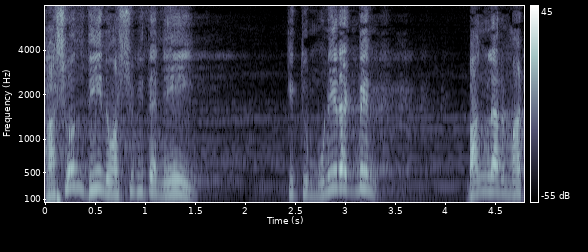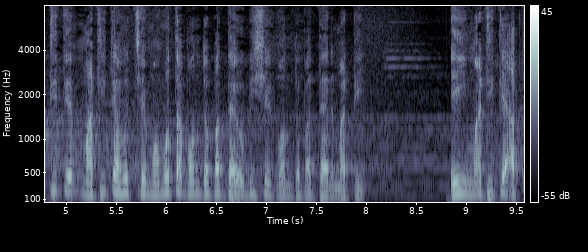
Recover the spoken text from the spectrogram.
ভাষণ দিন অসুবিধা নেই। কিন্তু মনে রাখবেন, বাংলার মাটিতে, মাটিটা হচ্ছে মমতা বন্দ্যোপাধ্যায়, অভিষেক বন্দ্যোপাধ্যায়ের মাটি। এই মাটিতে এত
